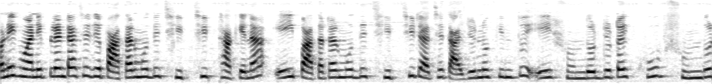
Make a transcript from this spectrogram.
অনেক মানি প্ল্যান্ট আছে যে পাতার মধ্যে ছিটছিট থাকে না। এই পাতাটার মধ্যে ছিটছিট আছে, তাই জন্য কিন্তু এই সৌন্দর্যটাই খুব সুন্দর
